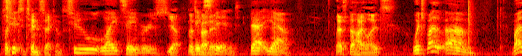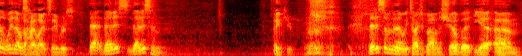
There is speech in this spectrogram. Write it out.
It's like Two- t- ten seconds. Two lightsabers. Yeah, that's about it. That yeah. That's the highlights. Which by the um, by the way, that was The highlight sabers. That that is that is some Thank you. That is something that we talked about on the show, but yeah, um,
